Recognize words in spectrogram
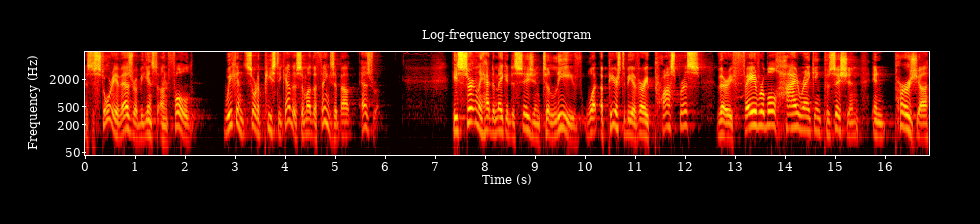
As the story of Ezra begins to unfold, we can sort of piece together some other things about Ezra he certainly had to make a decision to leave what appears to be a very prosperous, very favorable, high ranking position in Persia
